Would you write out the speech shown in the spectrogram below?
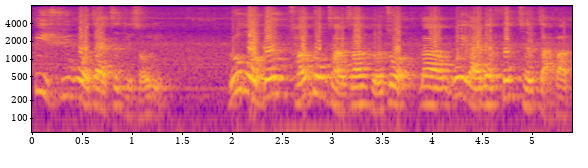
必须握在自己手里。如果跟传统厂商合作，那未来的分成咋办？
